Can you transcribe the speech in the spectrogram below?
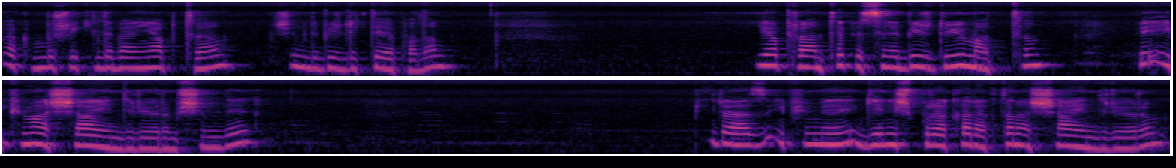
Bakın bu şekilde ben yaptım. Şimdi birlikte yapalım. Yaprağın tepesine bir düğüm attım ve ipimi aşağı indiriyorum şimdi. Biraz ipimi geniş bırakaraktan aşağı indiriyorum.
